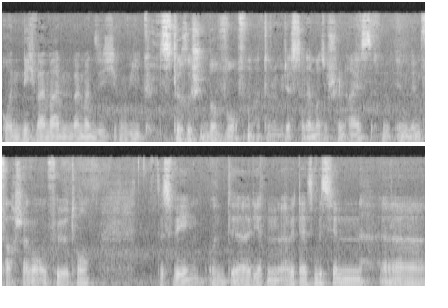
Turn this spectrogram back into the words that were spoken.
und nicht, weil man, weil man sich irgendwie künstlerisch überworfen hat oder wie das dann immer so schön heißt im, im, im Fachjargon und Feuilleton. Deswegen. Und äh, die hatten, hatten jetzt ein bisschen äh,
